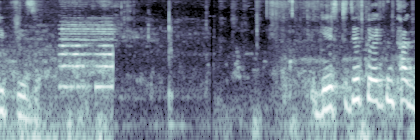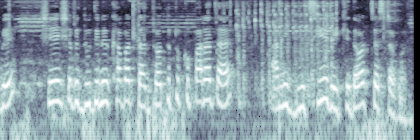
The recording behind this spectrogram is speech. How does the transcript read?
ডিপ ফ্রিজে। গেস্ট যেহেতু একদিন থাকবে সেই হিসেবে দুদিনের খাবারটা যতটুকু পারা যায়, আমি গুছিয়ে রেখে দেওয়ার চেষ্টা করব।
